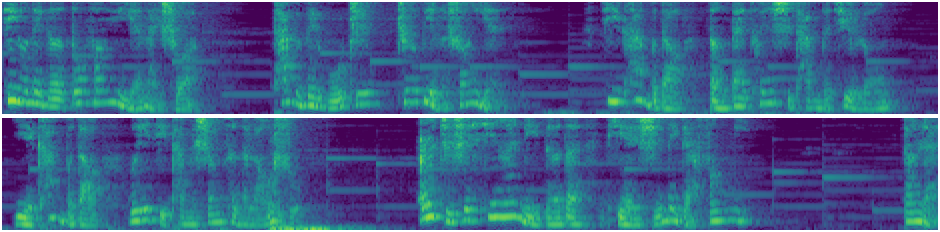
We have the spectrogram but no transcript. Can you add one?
借用那个东方寓言来说。他们被无知遮蔽了双眼，既看不到等待吞噬他们的巨龙，也看不到危及他们生存的老鼠，而只是心安理得的舔食那点蜂蜜。当然，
